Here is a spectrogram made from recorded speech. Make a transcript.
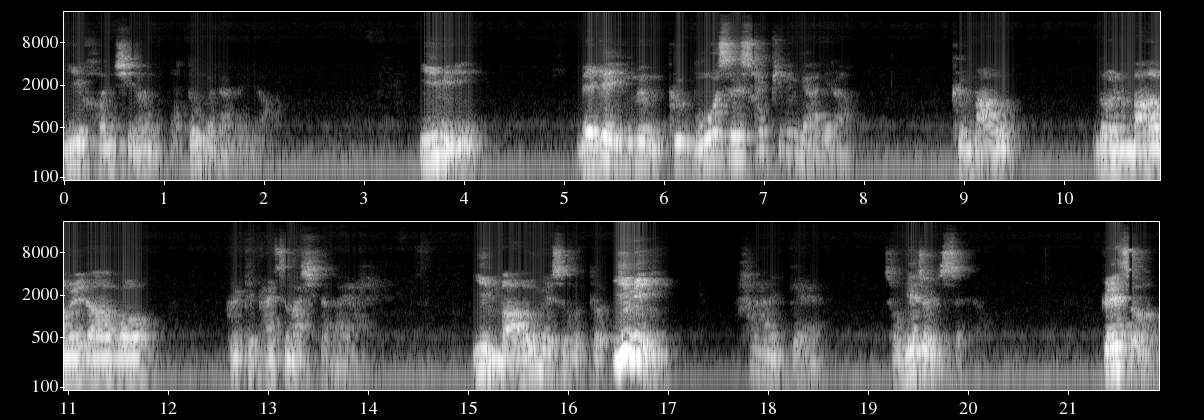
이 헌신은 어떤 거냐면요. 이미 내게 있는 그 무엇을 살피는 게 아니라 그 마음, 너는 마음을 다하고 그렇게 말씀하시잖아요. 이 마음에서부터 이미 하나님께 정해져 있어요. 그래서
